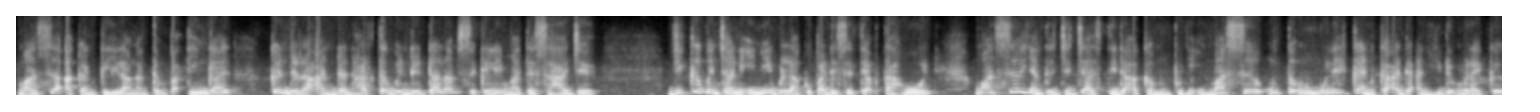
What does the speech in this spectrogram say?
Masa akan kehilangan tempat tinggal, kenderaan dan harta benda dalam sekelip mata sahaja. Jika bencana ini berlaku pada setiap tahun, masa yang terjejas tidak akan mempunyai masa untuk memulihkan keadaan hidup mereka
